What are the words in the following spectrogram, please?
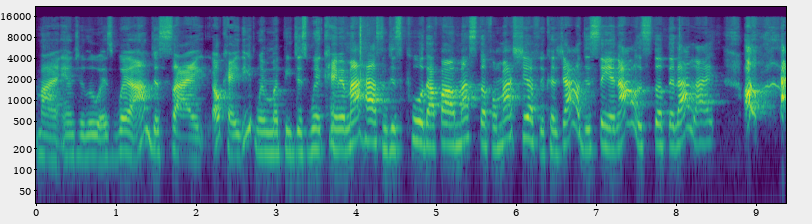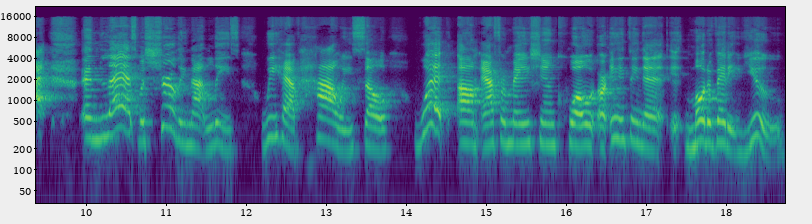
Maya Angelou as well. I'm just like, okay, these women must be just went came in my house and just pulled off all my stuff on my shelf because y'all just saying all the stuff that I like. Oh, and last but surely not least, we have Howie. So, what um, affirmation, quote, or anything that motivated you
